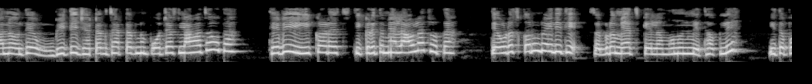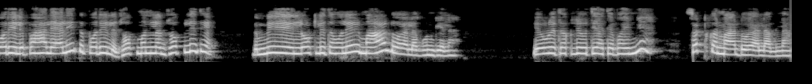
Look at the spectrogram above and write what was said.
आणि ते भीती झटक झटक पोचाच लावायचा होता. ते बी इकडेच तिकडे तर मी लावलाच होता. तेवढंच करून राहिली ते. सगळं मॅच केलं म्हणून मी थकली. इथं परीले पाहायला आली तर परीले झोप म्हणलं झोपली ते. मी लोटली तर मला मा डोळा लागून गेला. एवढी थकली होती आता बाई मी सटकन मा डोळा लागला.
